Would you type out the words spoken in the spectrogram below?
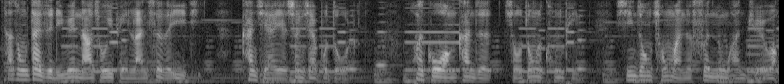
他从袋子里面拿出一瓶蓝色的液体，看起来也剩下不多了。坏国王看着手中的空瓶，心中充满了愤怒和绝望。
